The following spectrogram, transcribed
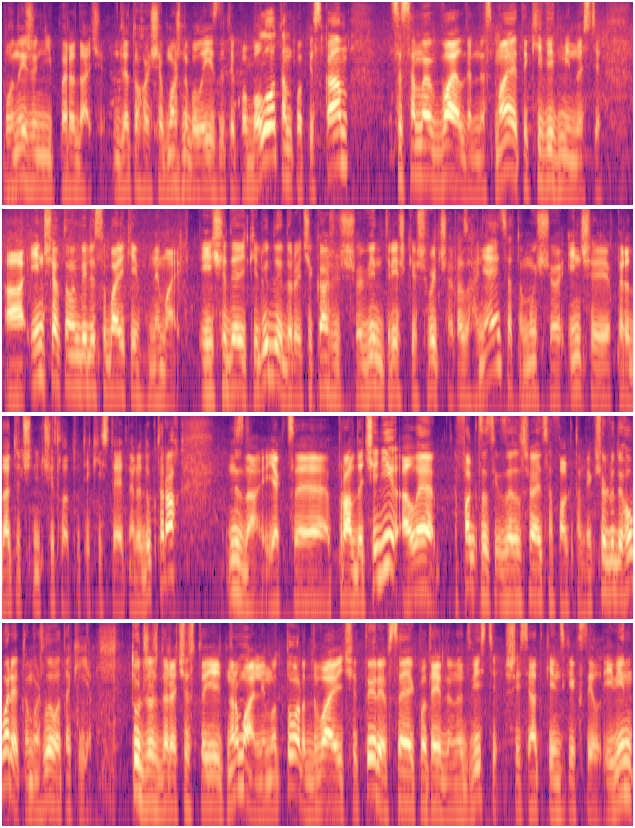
пониженій передачі для того, щоб можна було їздити по болотам, по піскам. Це саме Wilderness має такі відмінності, а інші автомобілі Subaru не мають. І ще деякі люди, до речі, кажуть, що він трішки швидше розганяється, тому що інші передаточні числа тут, які стоять на редукторах. Не знаю, як це правда чи ні, але факт залишається фактом. Якщо люди говорять, то можливо так і є. Тут же ж, до речі, стоїть нормальний мотор, 2,4, все як потрібно на 260 кінських сил. І він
